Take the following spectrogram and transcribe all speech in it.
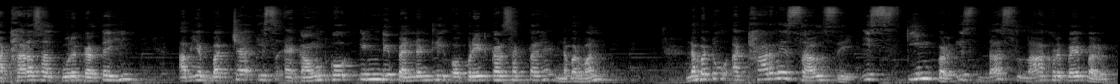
18 साल पूरे करते ही अब यह बच्चा इस अकाउंट को इंडिपेंडेंटली ऑपरेट कर सकता है नंबर वन नंबर टू अठारहवें साल से इस स्कीम पर, इस 10 लाख रुपए पर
